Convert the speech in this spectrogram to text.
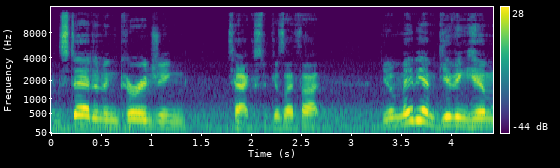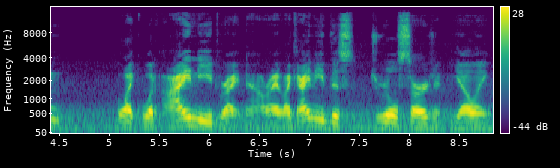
instead an encouraging text because I thought, you know, maybe I'm giving him like what I need right now, right? Like I need this drill sergeant yelling,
